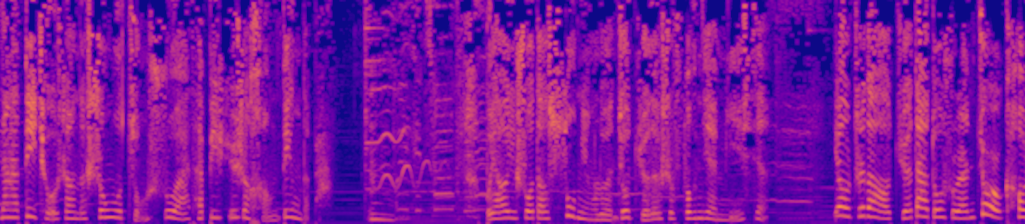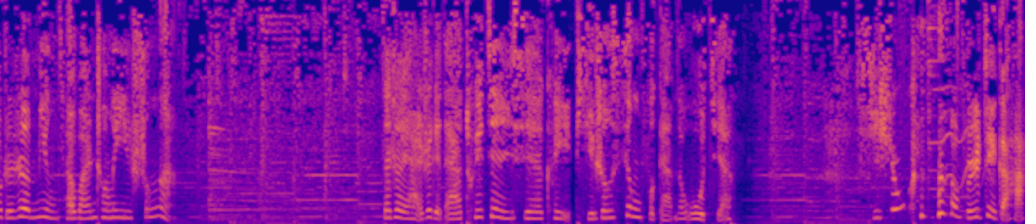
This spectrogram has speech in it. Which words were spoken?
那地球上的生物总数啊，它必须是恒定的吧？嗯，不要一说到宿命论就觉得是封建迷信。要知道，绝大多数人就是靠着认命才完成了一生啊。在这里还是给大家推荐一些可以提升幸福感的物件。貔貅 不是这个哈，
